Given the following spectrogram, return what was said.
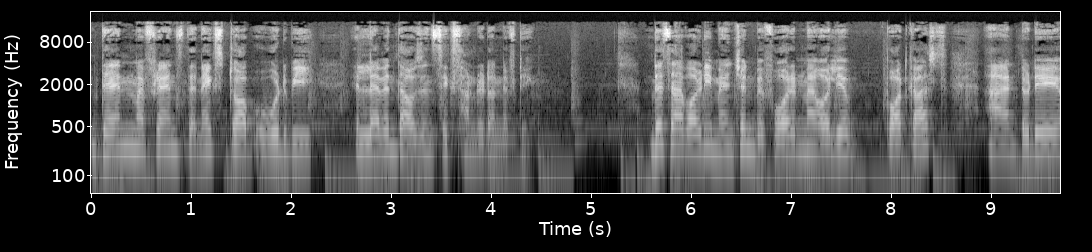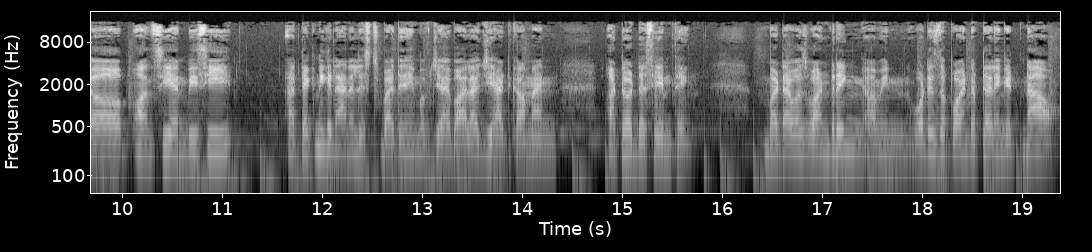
then my friends the next stop would be 11600 on nifty this I've already mentioned before in my earlier podcasts, and today uh, on CNBC, a technical analyst by the name of Jay Balaji had come and uttered the same thing. But I was wondering, I mean, what is the point of telling it now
